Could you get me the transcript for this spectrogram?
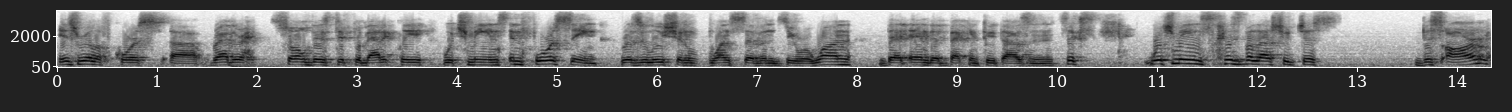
Israel, of course, uh, rather solve this diplomatically, which means enforcing Resolution 1701 that ended back in 2006, which means Hezbollah should just disarm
